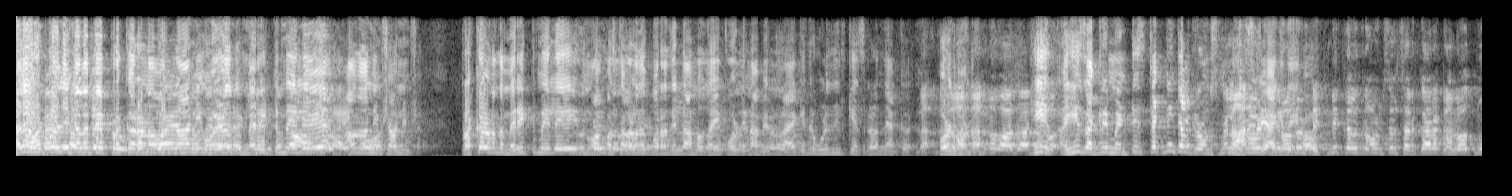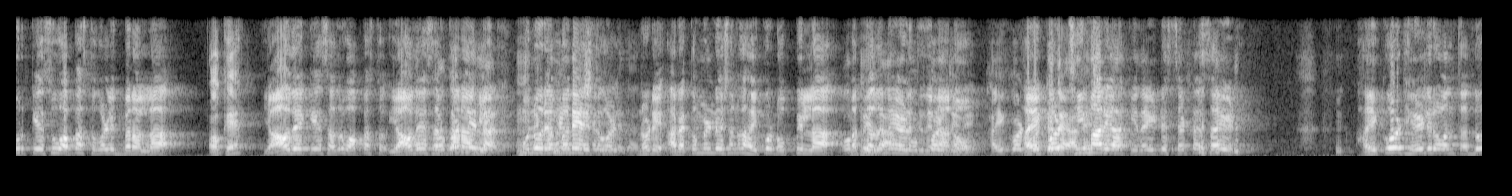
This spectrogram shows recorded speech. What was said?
ಹಳೆ ಹುಬ್ಬಳ್ಳಿ ಗಲಭೆ ಪ್ರಕರಣವನ್ನ ನೀವು ಹೇಳೋದು ಮೆರಿಟ್ ಮೇಲೆ ಒಂದು ನಿಮಿಷ ಒಂದು ನಿಮಿಷ ಪ್ರಕರಣದ ಮೆರಿಟ್ ಮೇಲೆ ಇದನ್ನು ವಾಪಸ್ ತಗೊಳ್ಳೋದಕ್ಕೆ ಬರೋದಿಲ್ಲ ಅನ್ನೋದು ಹೈಕೋರ್ಟಿನ ಅಭಿಪ್ರಾಯ ಆಗಿದ್ರೆ ಉಳಿದಿದ್ದ ಕೇಸ್ಗಳನ್ನ ಯಾಕೆ his agreement is technical grounds ಮೇಲೆ ಟೆಕ್ನಿಕಲ್ ಗ್ರೌಂಡ್ಸ್ ಅಲ್ಲಿ ಸರ್ಕಾರಕ್ಕೆ ನಲವತ್ಮೂರು ಕೇಸು ವಾಪಸ್ ತಗೊಳ್ಳಿಕ್ ಬರಲ್ಲ. ಓಕೆ ಯಾವುದೇ ಕೇಸ್ ಆದ್ರೂ ವಾಪಸ್ ಯಾವುದೇ ಸರ್ಕಾರ ಆಗಲಿ. ಮುನ್ನೂರ ಎಂಬತ್ತೈದು ತಗೊಳ್ಳಿ. ನೋಡಿ ಆ ರೆಕಮೆಂಡೇಶನ್ ಹೈಕೋರ್ಟ್ ಒಪ್ಪಿಲ್ಲ. ಮತ್ತೆ ಅದನ್ನೇ ಹೇಳ್ತಿದ್ದೀನಿ ನಾನು. ಹೈಕೋರ್ಟ್ ಚೀಮಾರಿ ಹಾಕಿದೆ. It is set aside high court ಹೇಳಿರುವಂತದ್ದು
